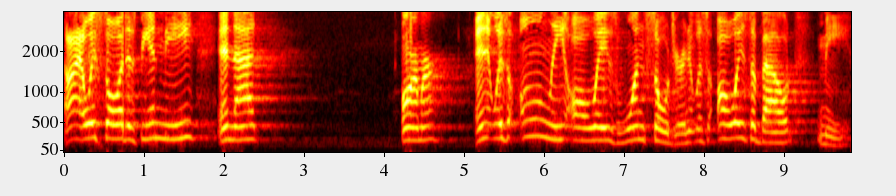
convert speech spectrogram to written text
I always saw it as being me in that armor. And it was only always one soldier, and it was always about me.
